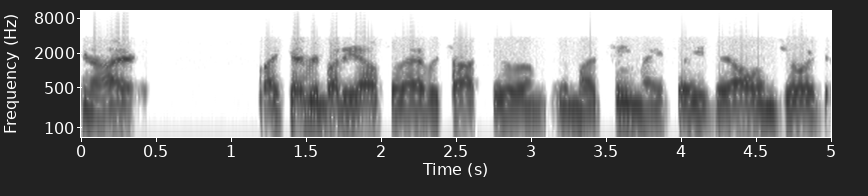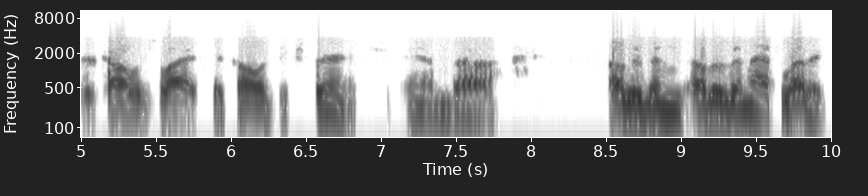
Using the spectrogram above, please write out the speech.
You know, I like everybody else that I ever talked to, um, in my teammates, they they all enjoyed their college life, their college experience, and uh, other than other than athletics,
